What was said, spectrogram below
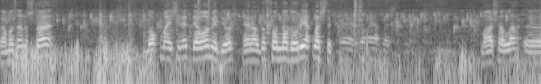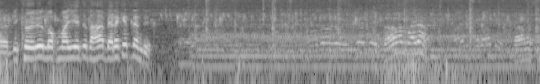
Ramazan Usta lokma işine devam ediyor. Herhalde sonuna doğru yaklaştık. Evet sona yaklaştık. Maşallah e, bir köylü lokmayı yedi daha bereketlendi. Sağ ol Bayram. Sağ olasın.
